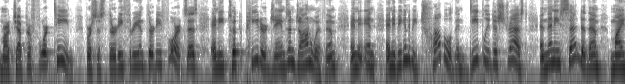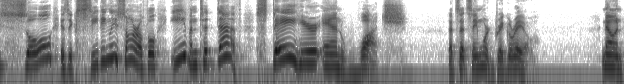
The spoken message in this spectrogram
Mark chapter 14, verses 33 and 34, it says, And he took Peter, James, and John with him, and, and, and he began to be troubled and deeply distressed. And then he said to them, My soul is exceedingly sorrowful, even to death. Stay here and watch. That's that same word, gregoreo. Now, in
